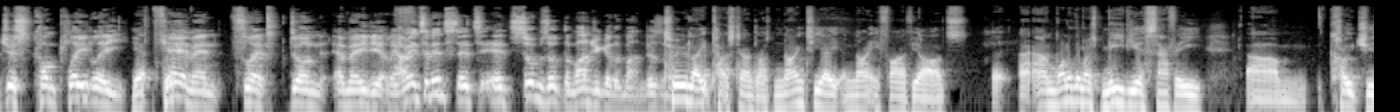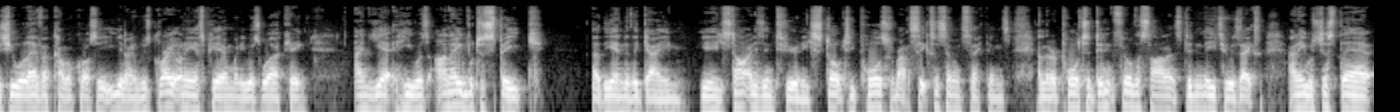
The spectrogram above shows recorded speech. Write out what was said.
just completely Yeah, came in, flip, done immediately. I mean, it's an instant. It sums up the magic of the man, doesn't it? two late touchdown drives, 98 and 95 yards, and one of the most media savvy um, coaches you will ever come across. He, you know, he was great on ESPN when he was working, and yet he was unable to speak at the end of the game. He started his interview and he stopped. He paused for about six or seven seconds, and the reporter didn't feel the silence, didn't need to. His ex, and he was just there,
